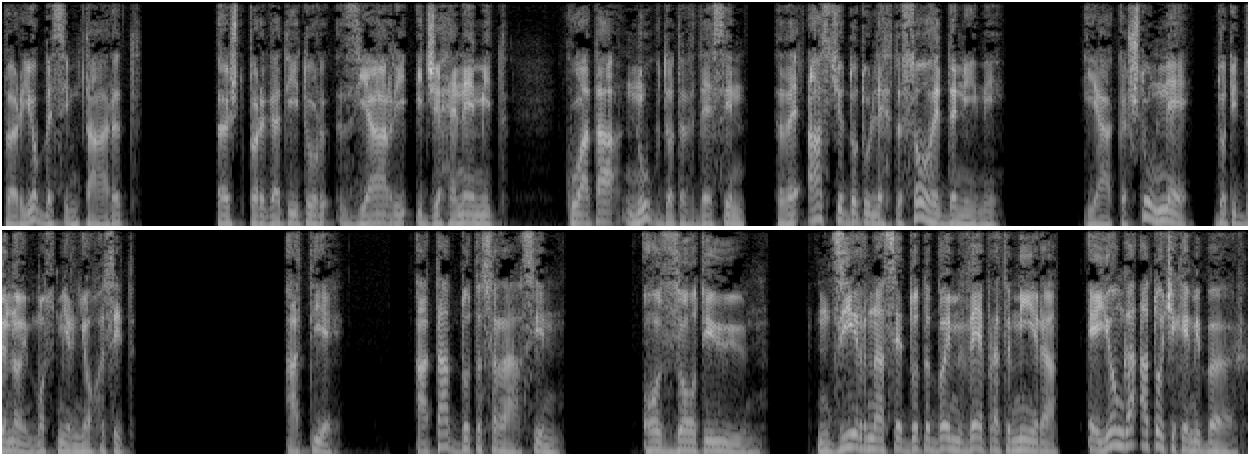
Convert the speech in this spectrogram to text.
Për jobesimtarët, është përgatitur zjarri i xhehenemit, ku ata nuk do të vdesin dhe as që do t'u lehtësohet dënimi. Ja kështu ne do t'i dënojmë mosmirënjohësit. atje, ata do të thërrasin. O Zoti ynë, nxirrna se do të bëjmë vepra të mira e jo nga ato që kemi bërë.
